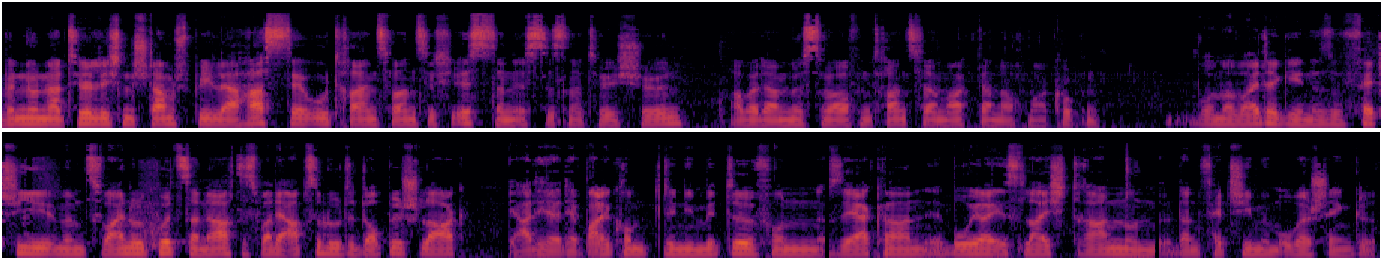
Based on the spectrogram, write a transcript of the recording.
Wenn du natürlich einen Stammspieler hast, der U23 ist, dann ist es natürlich schön. Aber da müssen wir auf dem Transfermarkt dann auch mal gucken. Wollen wir weitergehen? Also Fetschi mit dem 2-0 kurz danach, das war der absolute Doppelschlag. Ja, der, der Ball kommt in die Mitte von Serkan, Boja ist leicht dran und dann Fetschi mit dem Oberschenkel.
